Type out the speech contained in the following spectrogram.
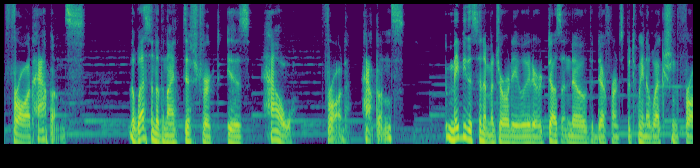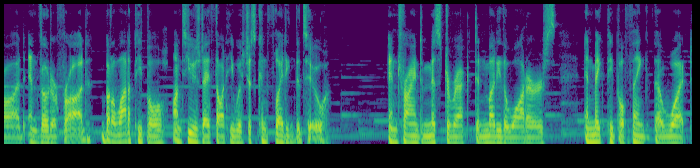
fraud happens. The lesson of the Ninth District is how fraud happens maybe the Senate Majority Leader doesn't know the difference between election fraud and voter fraud, but a lot of people on Tuesday thought he was just conflating the two and trying to misdirect and muddy the waters and make people think that what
